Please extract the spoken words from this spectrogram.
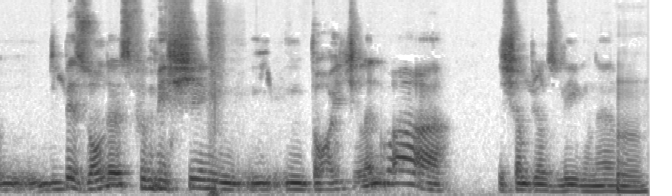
die Besonderes für mich in, in, Deutschland war die Champions League. Ne? Hm.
